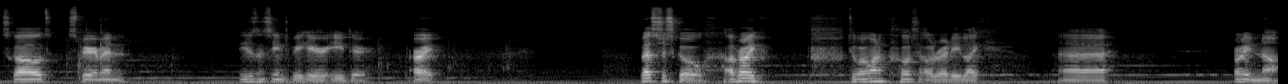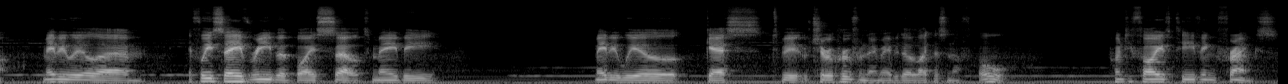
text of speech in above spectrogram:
Skald, Spearman. He doesn't seem to be here either. Alright. Let's just go. I'll probably... Do I want to cut already? Like... Uh... Probably not. Maybe we'll... Um, if we save Reba by south, maybe... Maybe we'll get to be to recruit from there. Maybe they'll like us enough. Oh. 25 thieving Franks.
